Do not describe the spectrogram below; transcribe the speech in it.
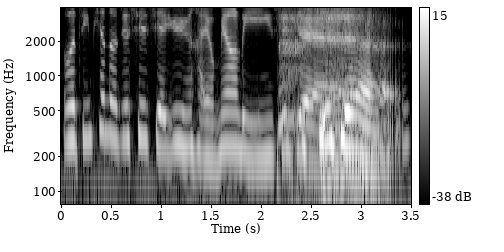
那么今天呢，就谢谢玉云还有妙玲，谢谢，谢谢。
